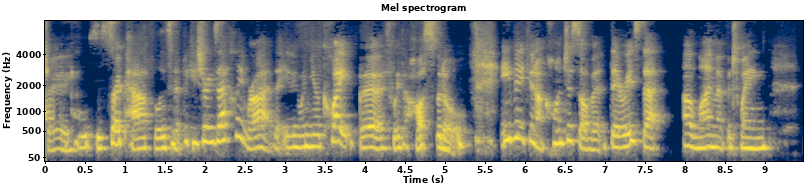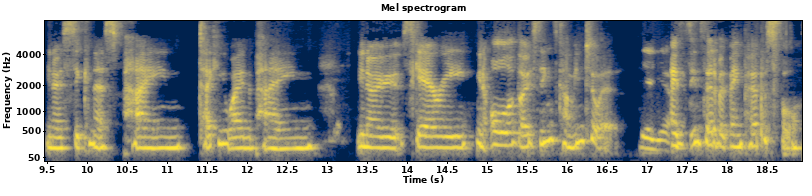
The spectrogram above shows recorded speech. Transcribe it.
so true. is so powerful, isn't it? Because you're exactly right that even when you equate birth with a hospital, even if you're not conscious of it, there is that alignment between you know, sickness, pain, taking away the pain, you know, scary, you know, all of those things come into it. Yeah, yeah. It's, instead of it being purposeful.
